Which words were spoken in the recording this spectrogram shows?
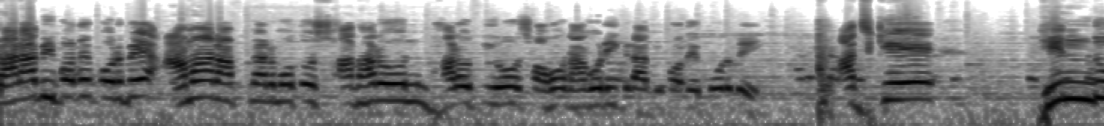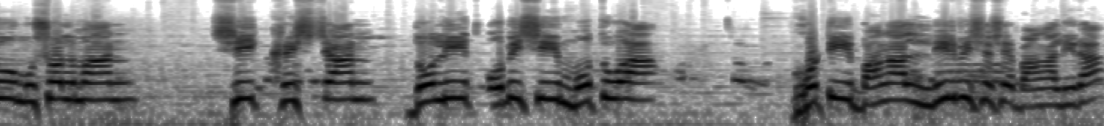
কারা বিপদে পড়বে? আমার আপনার মতো সাধারণ ভারতীয় সহ নাগরিকরা বিপদে পড়বে। আজকে হিন্দু, মুসলমান শিখ খ্রিস্টান, দলিত, ওবিসি, মতুয়া, ঘটি বাঙাল, নির্বিশেষে বাঙালিরা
